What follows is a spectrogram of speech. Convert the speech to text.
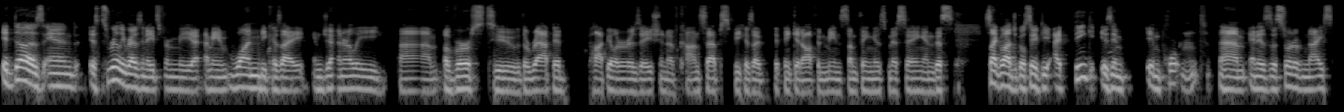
It does. And it really resonates for me. I mean, one, because I am generally um, averse to the rapid popularization of concepts because I, I, think it often means something is missing. And this psychological safety, I think, is Im- important um, and is a sort of nice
